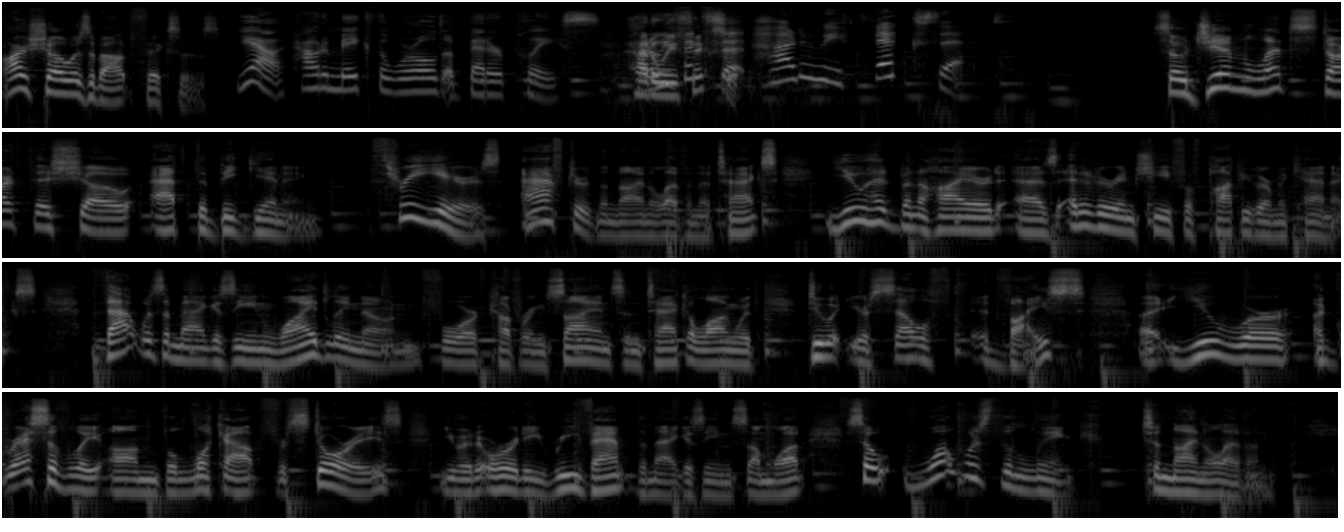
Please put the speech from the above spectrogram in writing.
Our show is about fixes. Yeah, how to make the world a better place. How, do we fix it? How do we fix it? So, Jim, let's start this show at the beginning. Three years after the 9 11 attacks, you had been hired as editor in chief of Popular Mechanics. That was a magazine widely known for covering science and tech, along with do it yourself advice. Uh, you were aggressively on the lookout for stories. You had already revamped the magazine somewhat. So, what was the link to 9 11?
